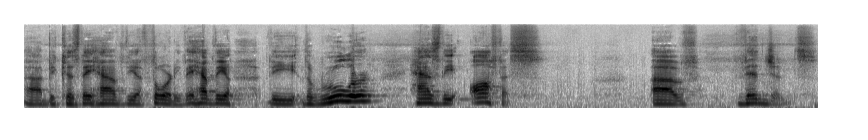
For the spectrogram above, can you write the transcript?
uh, because they have the authority. They have the, the, the ruler has the office of vengeance,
